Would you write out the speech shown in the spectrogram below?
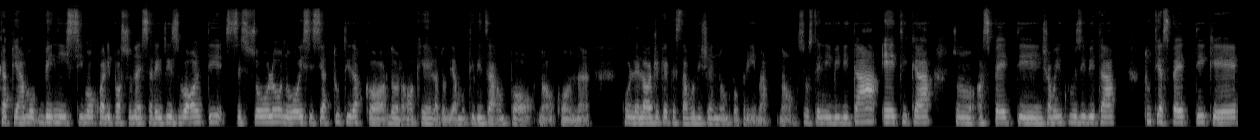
capiamo benissimo quali possono essere i risvolti se solo noi si sia tutti d'accordo no? che la dobbiamo utilizzare un po' no? con, con, le logiche che stavo dicendo un po' prima. No? Sostenibilità, etica, sono aspetti, diciamo, inclusività, tutti aspetti che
